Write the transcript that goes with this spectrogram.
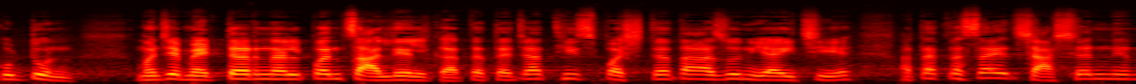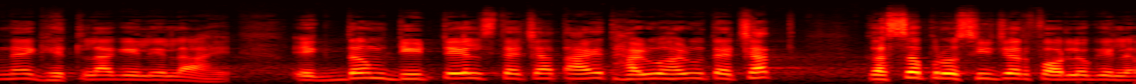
कुठून? म्हणजे मेटर्नल पण चालेल का? तर त्याच्यात ही स्पष्टता अजून यायची आहे. आता कसं आहे? शासन निर्णय घेतला गेलेला आहे. एकदम डिटेल्स त्याच्यात आहेत. हळूहळू त्याच्यात कसं प्रोसिजर फॉलो केलं?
